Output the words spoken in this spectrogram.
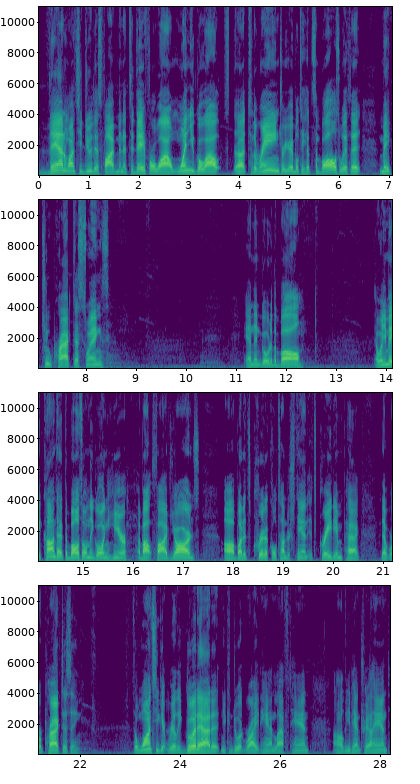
Then once you do this five minutes a day for a while, when you go out uh, to the range or you're able to hit some balls with it, make two practice swings and then go to the ball. And when you make contact, the ball's only going here about five yards, uh, but it's critical to understand its great impact that we're practicing. So once you get really good at it, you can do it right hand, left hand, uh, lead hand, trail hand,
